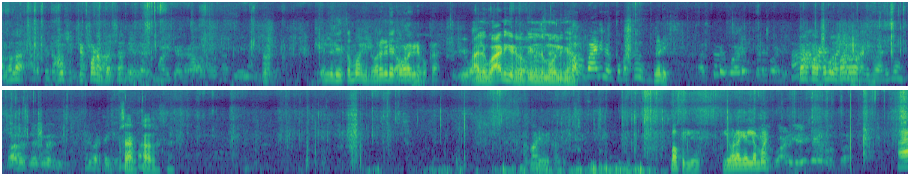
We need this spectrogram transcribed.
ಅಲ್ಲಲ್ಲ ಅದಕ್ಕೆ ನಾವು ಸ್ವಲ್ಪ ಚೆಕ್ ಮಾಡೋಣ ಬರ್ರಿ ಹಾಂ. ಎಲ್ಲಿ ಹಿಡಿಯಕ್ಕಮ್ಮ ಇಲ್ಲಿ ಹೊರಗಡೆ ಒಳಗೆ ಹಿಡಿಬೇಕಾ ಅಲ್ಲಿ ಗಾಡಿ ಹಿಡಿಬೇಕು ಹಿಂದೆ ಮೂಲಿಗೆ. ನಡಿ. ಬಾಪ ತಮ್ಮ ಬಾರೋ ಬಾರ ಶೇಖರ್ ಇಲ್ಲಿ ಬರ್ತೀವಿ ಸರ್ ಕಾಲು ಸರ್ ಆ ಗಾಡಿ ಹಿಡ್ಕೊಳ್ಳಿ ಬಾಪ ಇಲ್ಲಿ ಇಲ್ಲಿ ಒಳಗೆ ಎಲ್ಲಮ್ಮ ಗಾಡಿಗೆ ಈ ಕಡೆ ಬರುತ್ತಾ ಹಾ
